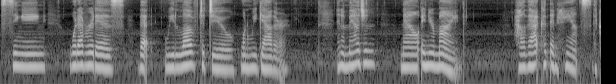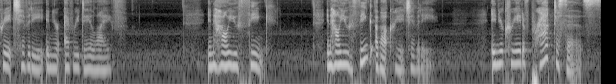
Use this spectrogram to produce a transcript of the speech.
singing, whatever it is that we love to do when we gather. And imagine now in your mind how that could enhance the creativity in your everyday life, in how you think, in how you think about creativity, in your creative practices,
